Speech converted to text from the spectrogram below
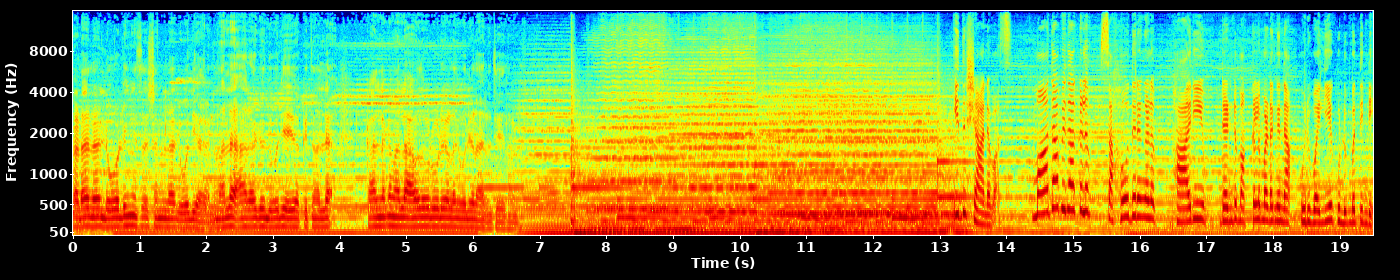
കടയിലെ ലോഡിങ് സെഷനിലെ ജോലിയായിരുന്നു. നല്ല ആരോഗ്യം ജോലി ചെയ്യുകയൊക്കെ നല്ല കാലിനൊക്കെ നല്ല ആവതോടുകൂടിയുള്ള ജോലികളായിരുന്നു ചെയ്യുന്നുണ്ട് ഇത് ഷാനവാസ്. മാതാപിതാക്കളും സഹോദരങ്ങളും ഭാര്യയും രണ്ട് മക്കളും അടങ്ങുന്ന ഒരു വലിയ കുടുംബത്തിന്റെ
